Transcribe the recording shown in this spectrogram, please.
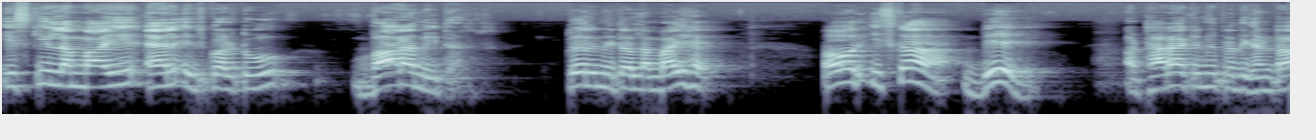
इसकी लंबाई एल इजक्वल टू बारह मीटर। ट्वेल्व मीटर लंबाई है, और इसका बेग 18 किमी प्रति घंटा,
